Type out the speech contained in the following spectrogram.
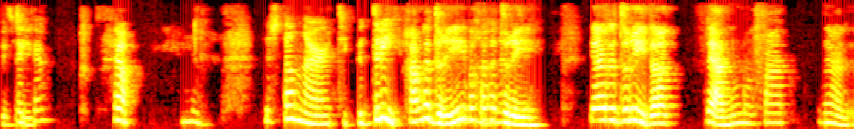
Vind ik. Zeker. Ja. Ja. Dus dan naar type 3. Gaan we naar drie? We gaan naar naar drie. Ja, de drie. Dat ja, noemen we vaak, ja,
